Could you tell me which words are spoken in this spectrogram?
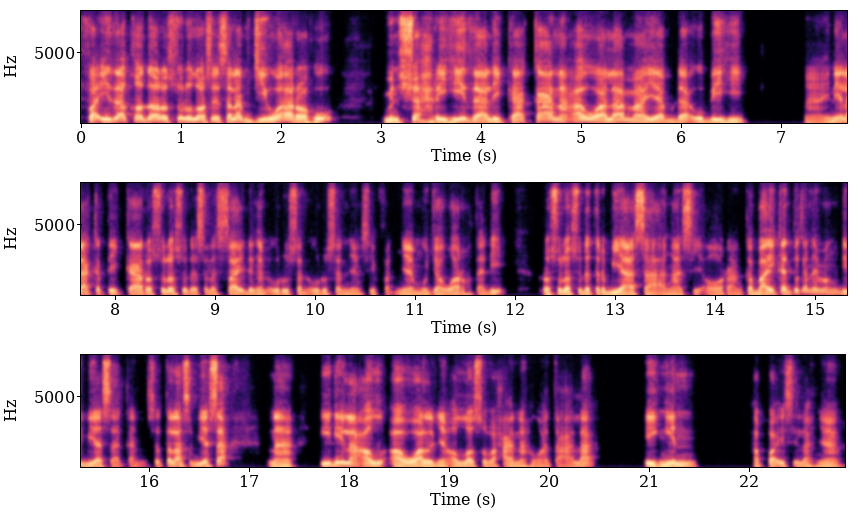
Fa'idha qada Rasulullah SAW jiwarahu min syahrihi dzalika kana awwala ma yabda'u bihi. Nah, inilah ketika Rasulullah sudah selesai dengan urusan-urusan yang sifatnya mujawarah tadi, Rasulullah sudah terbiasa ngasih orang. Kebaikan itu kan memang dibiasakan. Setelah sebiasa, nah inilah awalnya Allah Subhanahu wa taala ingin apa istilahnya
